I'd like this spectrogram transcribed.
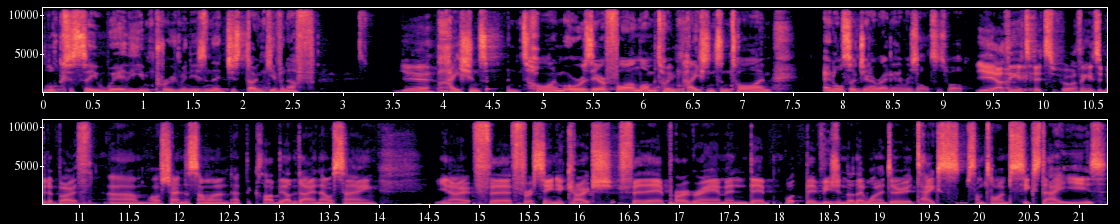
look to see where the improvement is and they just don't give enough yeah. patience and time, or is there a fine line between patience and time, and also generating the results as well? Yeah, I think it's it's. I think it's a bit of both. Um, I was chatting to someone at the club the other day, and they were saying, you know, for for a senior coach for their program and their what their vision that they want to do, it takes sometimes six to eight years.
